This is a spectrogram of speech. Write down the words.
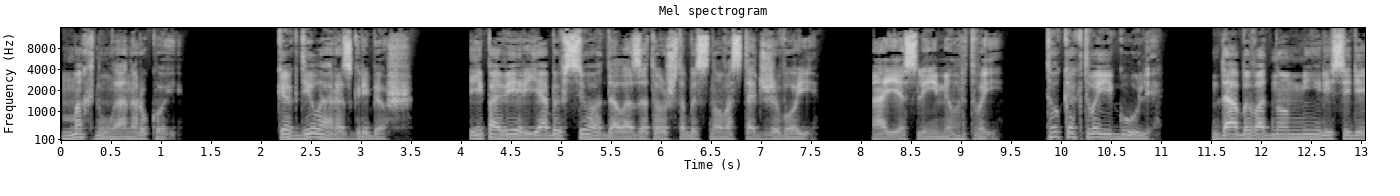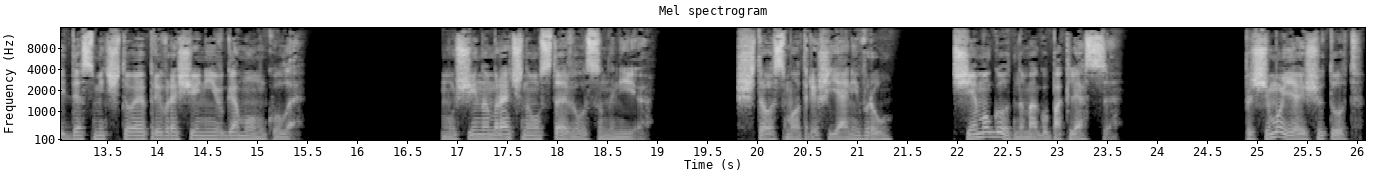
Махнула она рукой. Как дела разгребешь? И поверь, я бы все отдала за то, чтобы снова стать живой. А если и мертвой, то как твои гули дабы в одном мире сидеть да с мечтой о превращении в гомункула. Мужчина мрачно уставился на нее. «Что смотришь, я не вру. Чем угодно могу поклясться». «Почему я еще тут?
